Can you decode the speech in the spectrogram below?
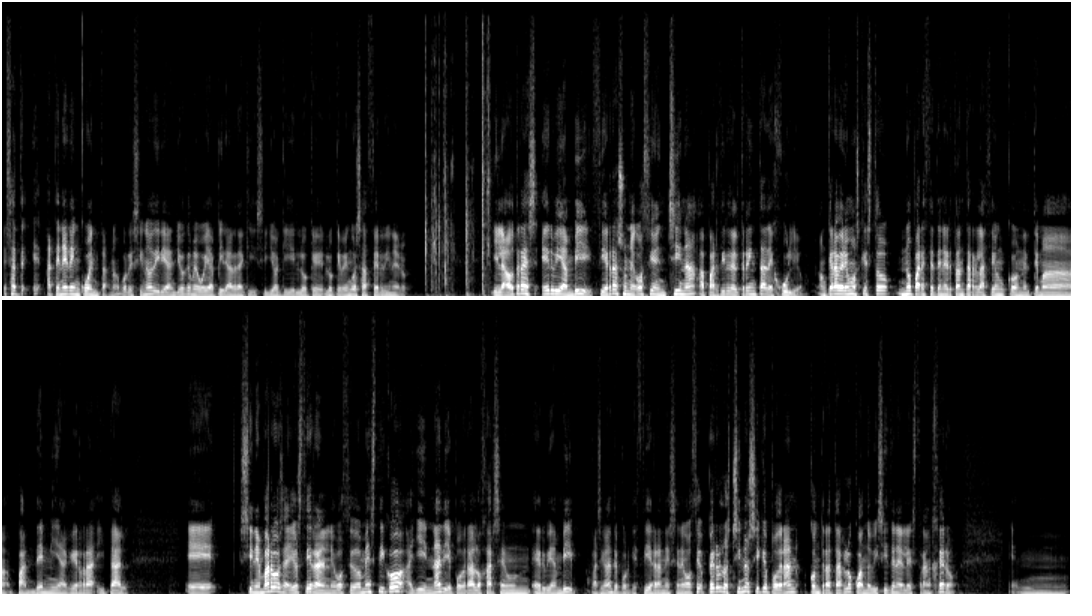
Es a, tener en cuenta, ¿no? Porque si no dirían, yo que me voy a pirar de aquí, si yo aquí lo que, lo que vengo es a hacer dinero. Y la otra es Airbnb, cierra su negocio en China a partir del 30 de julio. Aunque ahora veremos que esto no parece tener tanta relación con el tema pandemia, guerra y tal. Eh, sin embargo, ellos cierran el negocio doméstico, allí nadie podrá alojarse en un Airbnb, básicamente porque cierran ese negocio, pero los chinos sí que podrán contratarlo cuando visiten el extranjero. En,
